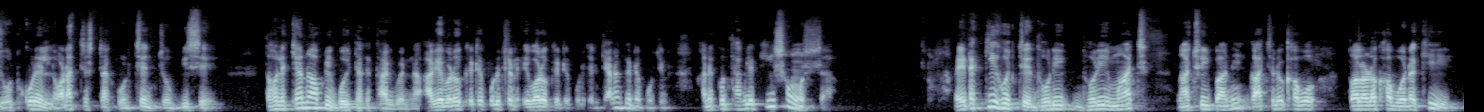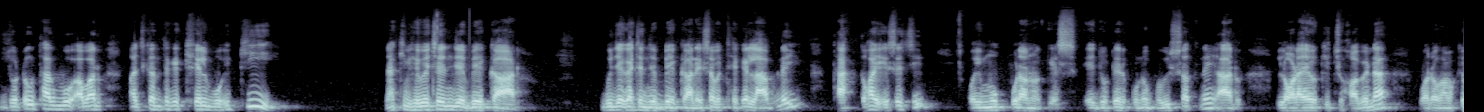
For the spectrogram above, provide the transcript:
জোট করে লড়ার চেষ্টা করছেন চব্বিশে, তাহলে কেন আপনি বইটাকে থাকবেন না? আগেবারও কেটে পড়েছেন এবারও কেটে পড়েছেন। কেন কেটে পড়ছেন? খানিকক্ষণ থাকলে কি সমস্যা? এটা কি হচ্ছে? ধরি ধরি মাছ নাছুই পানি, গাছেরও খাব, তলারও খাব না কি জোটেও থাকব, আবার মাঝখান থেকে খেলব, এ কি? নাকি ভেবেছেন যে বেকার? বুঝে গেছেন যে বেকার, এসব থেকে লাভ নেই, থাকতে হয়, এসেছি। ওই মুখ পুরানো কেস এই জোটের কোনো ভবিষ্যৎ নেই, আর লড়াইও কিছু হবে না, বরং আমাকে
